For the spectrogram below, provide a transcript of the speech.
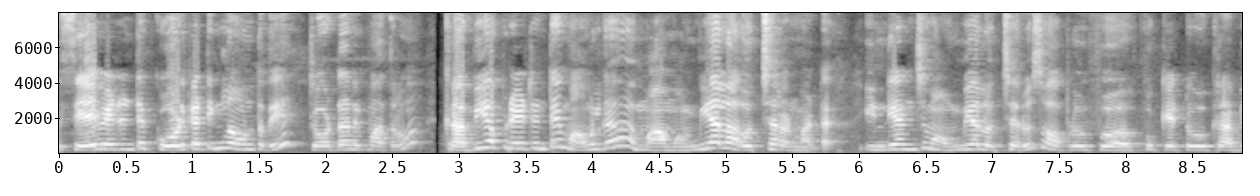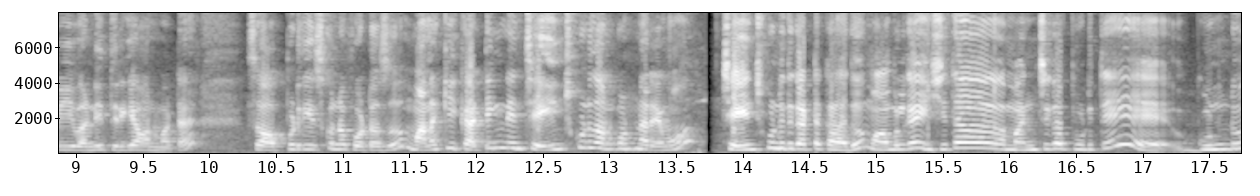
సేవ్ ఏంటంటే కోడ్ కటింగ్లో ఉంటది చూడడానికి మాత్రం. క్రబీ అప్పుడు ఏంటంటే మామూలుగా మా మమ్మీ అలా వచ్చారనమాట. ఇండియా నుంచి మా మమ్మీ వాళ్ళు వచ్చారు సో అప్పుడు ఫు- ఫుకెట్ క్రబీ ఇవన్నీ తిరిగామన్నమాట సో అప్పుడు తీసుకున్న ఫొటోస్ మనకి కటింగ్ నేను చేయించుకున్నది అనుకుంటున్నారేమో? చేయించుకునేది గట్ట కాదు. మామూలుగా ఇషిత మంచిగా పుడితే గుండు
